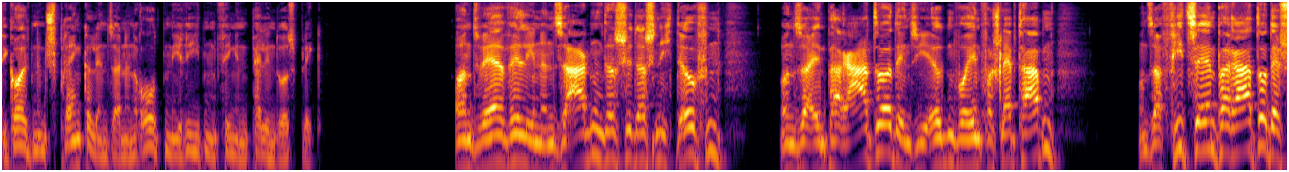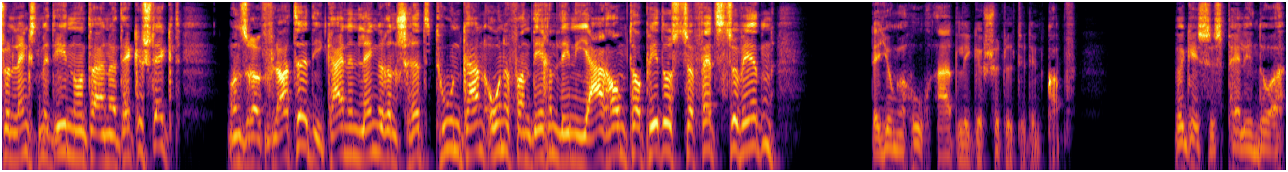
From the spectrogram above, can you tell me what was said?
Die goldenen Sprenkel in seinen roten Iriden fingen Pellindors Blick. Und wer will Ihnen sagen, dass Sie das nicht dürfen? Unser Imperator, den Sie irgendwohin verschleppt haben? Unser Vize-Imperator, der schon längst mit Ihnen unter einer Decke steckt? Unsere Flotte, die keinen längeren Schritt tun kann, ohne von deren Linearraumtorpedos zerfetzt zu werden? Der junge Hochadlige schüttelte den Kopf. Vergiss es, Pelindor.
